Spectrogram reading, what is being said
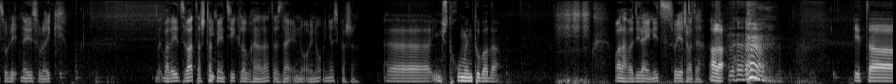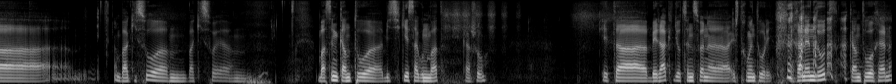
Zuri, nahi zulaik. Bada hitz bat, astatmenetik lau grena da, eta ez da, ino, ino, ino pasa. Uh, instrumentu bat da. Hala, badira initz, zui etxamatea. Hala. Eta bakizu, um, bakizue, um, bazen kantu uh, biziki ezagun bat, kasu. Eta berak jotzen zuen uh, instrumentu hori. Erranen dut, kantu horren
